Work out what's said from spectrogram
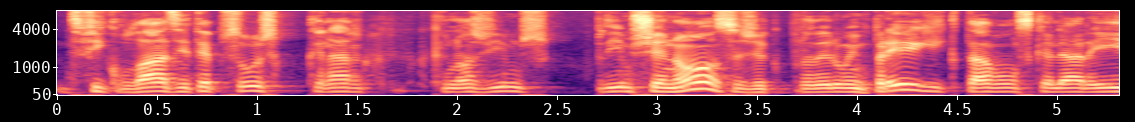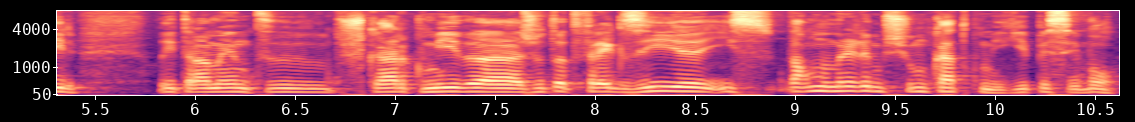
dificuldades e até pessoas que, que nós vimos podíamos ser nós, ou seja, que perderam o emprego e que estavam se calhar a ir literalmente buscar comida à junta de freguesia, isso de alguma maneira mexeu um bocado comigo. E pensei, bom,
